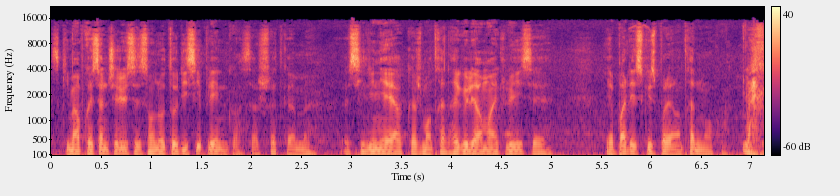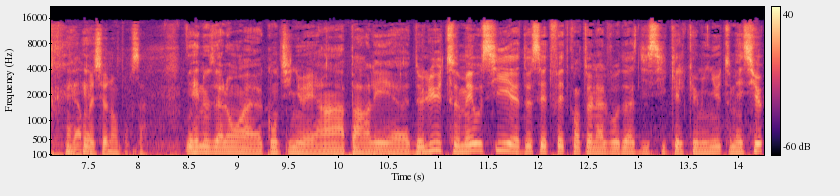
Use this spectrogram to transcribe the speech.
ce qui m'impressionne chez lui, c'est son autodiscipline. Quoi. Ça, je souhaite quand même euh, souligner que je m'entraîne régulièrement avec lui. C'est il n'y a pas d'excuse pour l'entraînement. Il est impressionnant pour ça. Et nous allons euh, continuer hein, à parler de lutte, mais aussi de cette fête cantonale vaudoise d'ici quelques minutes, messieurs.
